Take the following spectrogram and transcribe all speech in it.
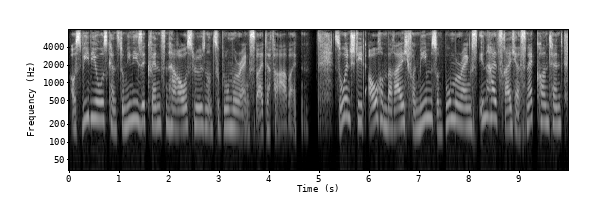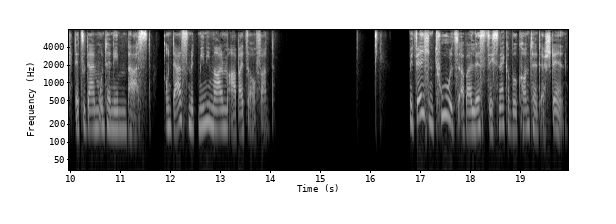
Aus Videos kannst du Minisequenzen herauslösen und zu Boomerangs weiterverarbeiten. So entsteht auch im Bereich von Memes und Boomerangs inhaltsreicher Snack-Content, der zu deinem Unternehmen passt. Und das mit minimalem Arbeitsaufwand. Mit welchen Tools aber lässt sich Snackable Content erstellen?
